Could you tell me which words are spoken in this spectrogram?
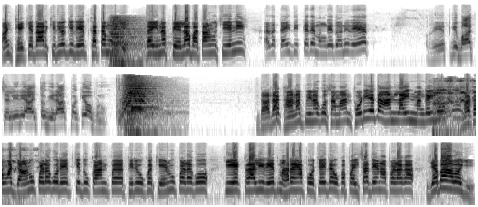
अन ठेकेदार की रहो कि रेत खत्म हुई तो इन्हें पहला बताणु चाहिए नहीं अरे तो कई दिक्कत है मंगे तो नहीं रेत। रेत की बात चली रही आज तो गिराक पक्यो अपनू। दादा खाना पीना को सामान थोड़ी है तो ऑनलाइन मंगाई लो। मका वहाँ जानू पड़ेगो रेत की दुकान पर फिर उका कहणू पड़ेगो कि एक ट्राली रेत हमारे यहाँ पहुँचाई दे उका पैसा देना पड़ेगा। जब आवेगी।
